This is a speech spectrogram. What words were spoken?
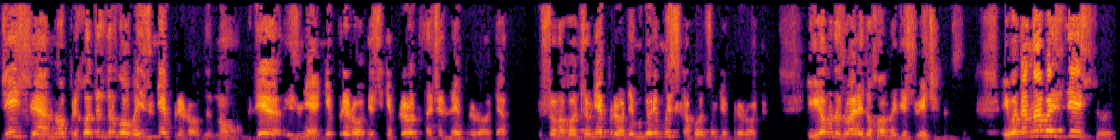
Действие, оно приходит из другого, извне природы. Ну, где извне? Не в природе. Если не в природе, значит вне природы. А что находится вне природы? Мы говорим, мысль находится вне природы. Ее мы назвали духовной действительностью. И вот она воздействует.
